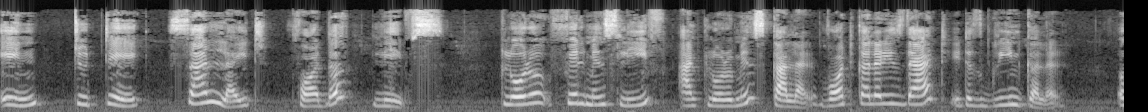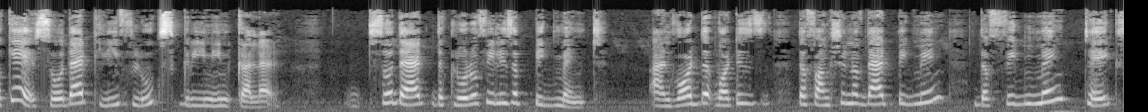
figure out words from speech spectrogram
in to take sunlight for the leaves. Chlorophyll means leaf and chloro means color. What color is that? It is green color. Okay, so that leaf looks green in color so that the chlorophyll is a pigment and what the what is the function of that pigment the pigment takes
